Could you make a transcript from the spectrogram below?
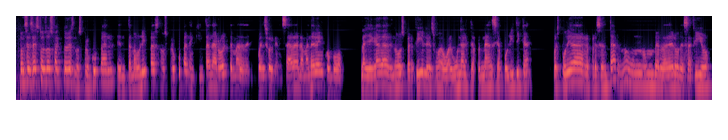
Entonces, estos dos factores nos preocupan en Tamaulipas, nos preocupan en Quintana Roo, el tema de delincuencia organizada, la manera en cómo la llegada de nuevos perfiles o, alguna alternancia política, pues pudiera representar ¿no? un, un verdadero desafío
